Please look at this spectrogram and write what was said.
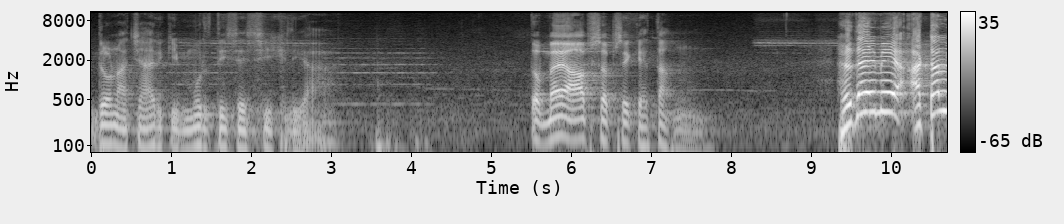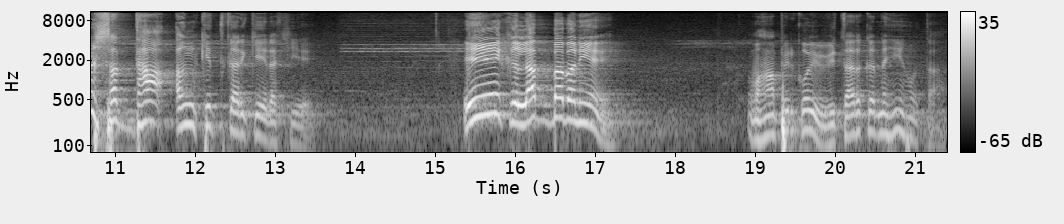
द्रोणाचार्य की मूर्ति से सीख लिया। तो मैं आप सबसे कहता हूँ, हृदय में अटल श्रद्धा अंकित करके रखिए। एक लब बनिए। वहाँ फिर कोई वितर्क नहीं होता।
